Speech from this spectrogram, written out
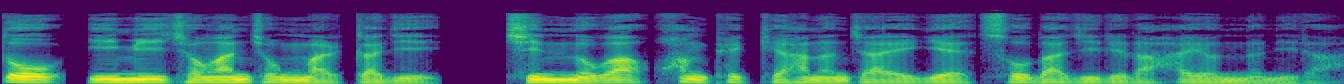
또 이미 정한 종말까지 진노가 황폐케 하는 자에게 쏟아지리라 하였느니라.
